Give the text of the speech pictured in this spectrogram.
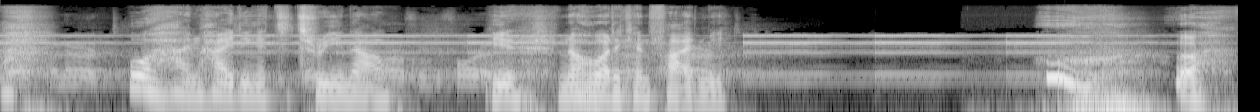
Oh, I'm hiding at the tree now. Here, nobody can find me. Whew. Ugh.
